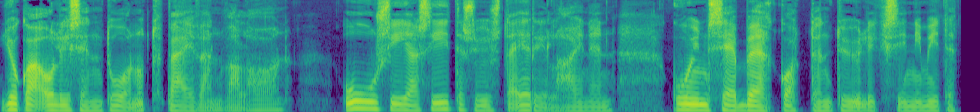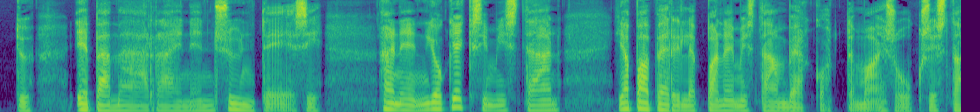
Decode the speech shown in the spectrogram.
joka oli sen tuonut päivän valoon uusi ja siitä syystä erilainen kuin se Berkotten tyyliksi nimitetty epämääräinen synteesi hänen jo keksimistään ja paperille panemistaan berkottemaisuuksista,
